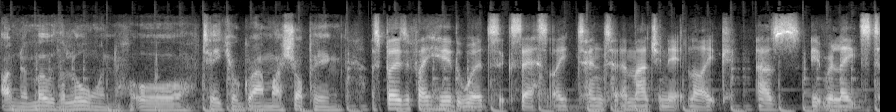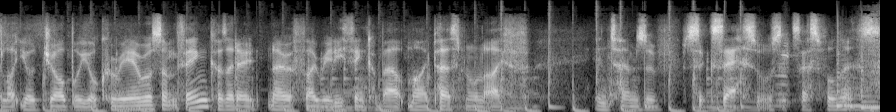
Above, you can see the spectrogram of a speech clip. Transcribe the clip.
I don't know, mow the lawn or take your grandma shopping. I suppose if I hear the word success, I tend to imagine it like as it relates to like your job or your career or something, because I don't know if I really think about my personal life in terms of success or successfulness.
